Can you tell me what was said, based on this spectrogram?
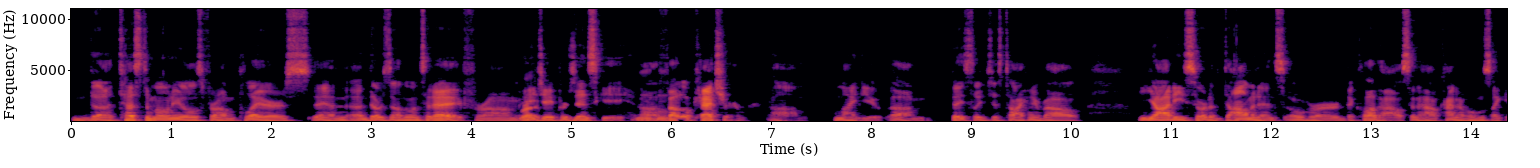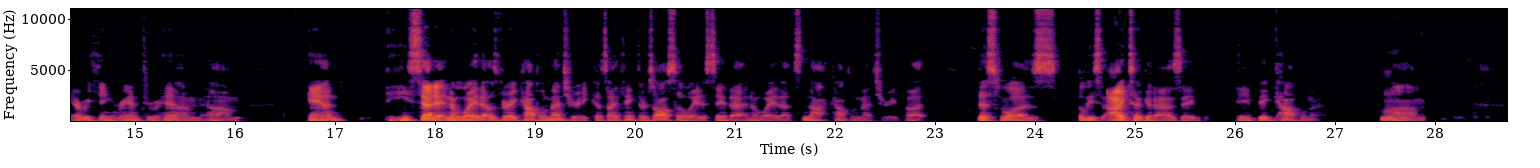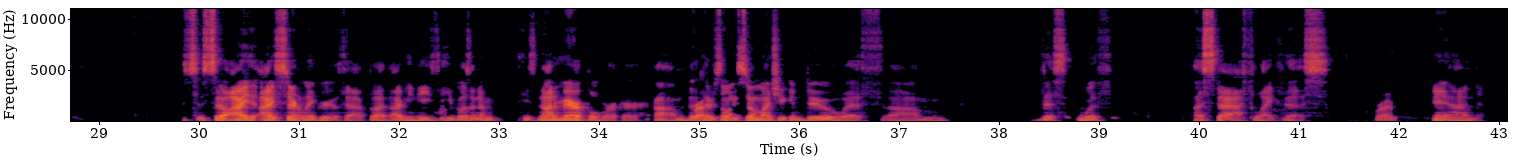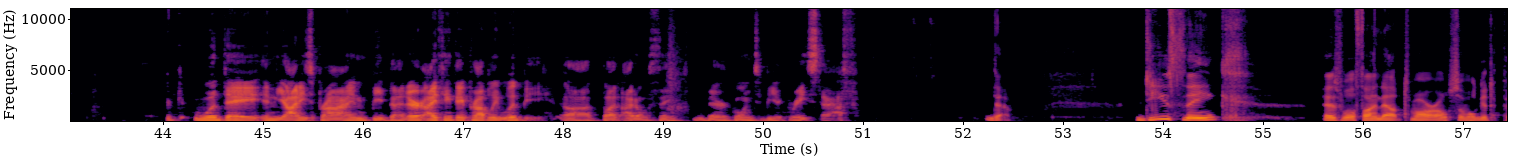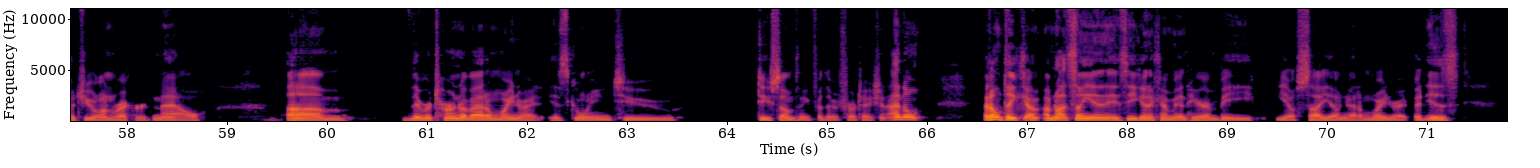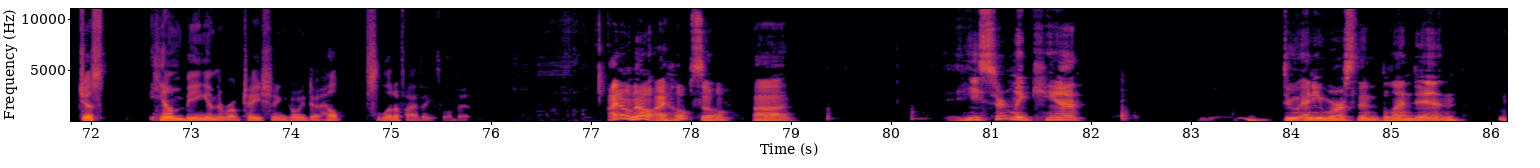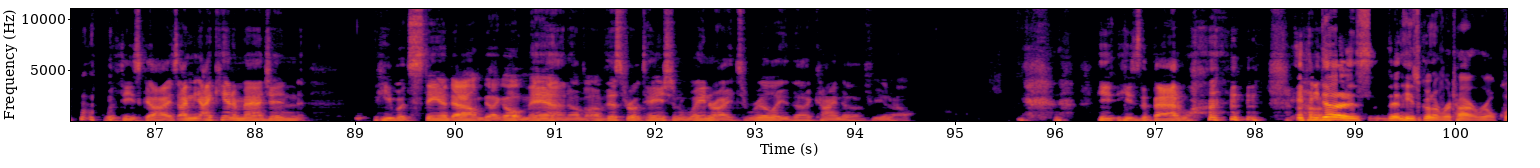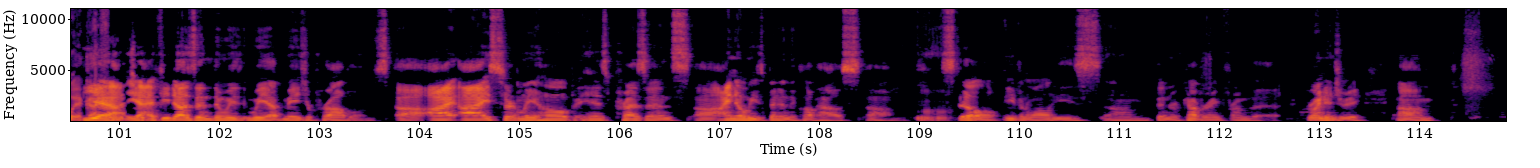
the testimonials from players, and uh, there was another one today from right. AJ Pierzynski, mm-hmm. fellow catcher, um, mind you, um, basically just talking about Yadi's sort of dominance over the clubhouse and how kind of almost like everything ran through him. Um, and he said it in a way that was very complimentary because I think there's also a way to say that in a way that's not complimentary. But this was, at least I took it as a, a big compliment. Mm-hmm. Um, so I, I certainly agree with that. But I mean, he's, he wasn't a, he's not a miracle worker. Um, right. There's only so much you can do with um, this with a staff like this. Right. And would they in Yadi's prime be better? I think they probably would be, uh, but I don't think they're going to be a great staff. No. Do you think, as we'll find out tomorrow, so we'll get to put you on record now, um, the return of Adam Wainwright is going to do something for their rotation? I don't I don't think I'm, I'm not saying is he going to come in here and be you know Cy Young Adam Wainwright, but is just him being in the rotation going to help solidify things a little bit? I don't know. I hope so. Uh, he certainly can't do any worse than blend in with these guys. I mean, I can't imagine he would stand out and be like, "Oh man, of, of this rotation, Wainwright's really the kind of you know he he's the bad one. if he um, does, then he's going to retire real quick. Yeah, yeah. If he doesn't, then we we have major problems. Uh, I I certainly hope his presence. Uh, I know he's been in the clubhouse um, mm-hmm. still, even while he's um, been recovering from the groin injury. Um,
